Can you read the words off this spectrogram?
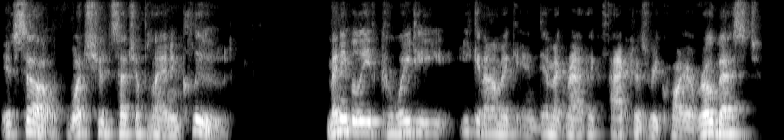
If so, what should such a plan include? Many believe Kuwaiti economic and demographic factors require robust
